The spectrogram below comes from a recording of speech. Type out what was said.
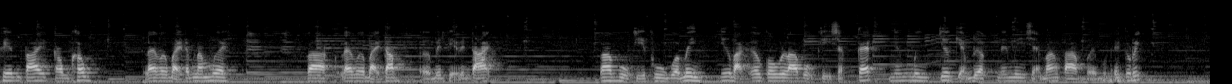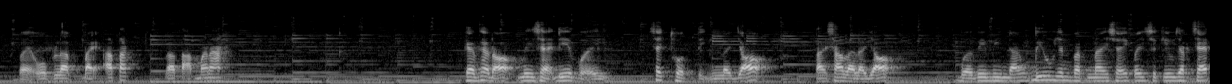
khuyên tai cộng không, level 750 và level 700 ở bên phía bên trái và vũ khí phù của mình. Như bạn yêu cầu là vũ khí sắp kết, nhưng mình chưa kiếm được, nên mình sẽ mang tạm với một cái crit với ốp là 7 attack và 8 mana. Kèm theo đó, mình sẽ đi với sách thuộc tính là gió. Tại sao lại là gió? Bởi vì mình đang build nhân vật này xoay quanh skill giặc xét.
